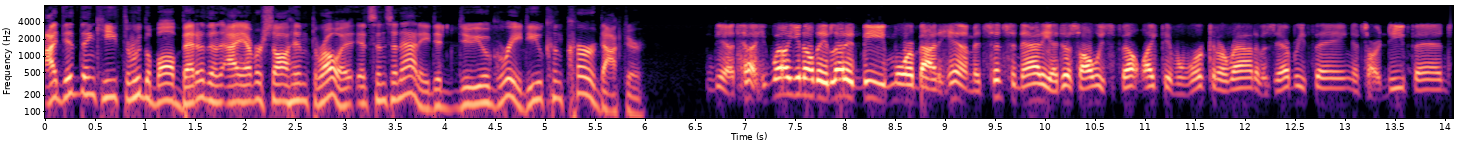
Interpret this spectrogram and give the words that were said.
I, did think he threw the ball better than I ever saw him throw it at Cincinnati. Did do you agree? Do you concur, Doctor? Yeah, well, you know, they let it be more about him. At Cincinnati, I just always felt like they were working around. It was everything. It's our defense.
